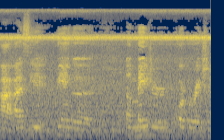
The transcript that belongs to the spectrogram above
I, I see it being a, a major corporation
